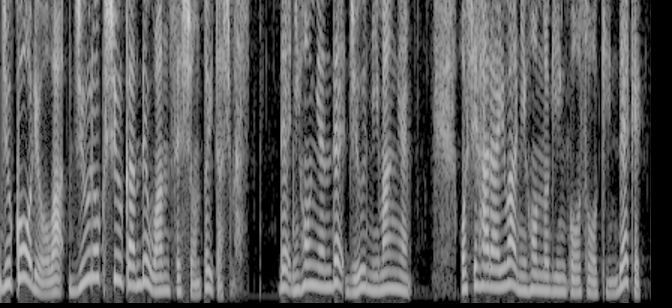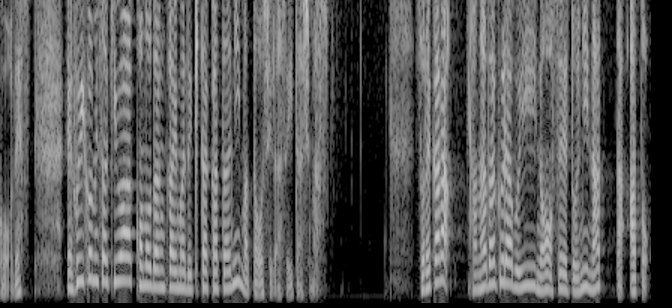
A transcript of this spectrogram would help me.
受講料は16週間でワンセッションといたします。で日本円で12万円。お支払いは日本の銀行送金で結構です。振込先はこの段階まで来た方にまたお知らせいたします。それからカナダクラブ E の生徒になった後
